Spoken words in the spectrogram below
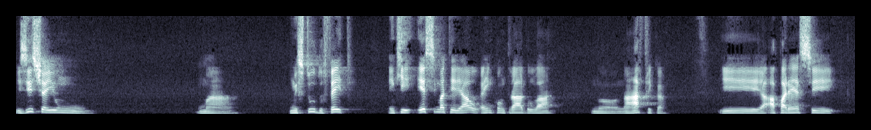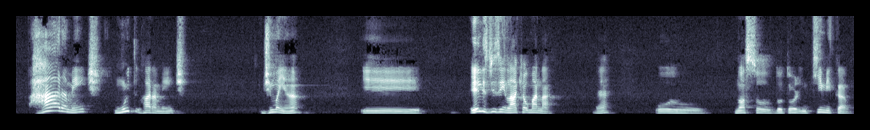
Existe aí um uma um estudo feito em que esse material é encontrado lá no, na África, e aparece raramente, muito raramente, de manhã. E eles dizem lá que é o maná. Né? O nosso doutor em química,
